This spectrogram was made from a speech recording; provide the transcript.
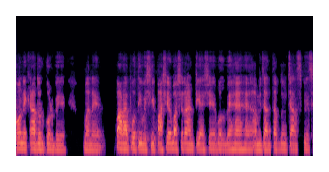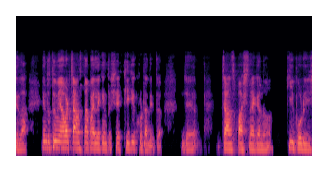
অনেক আদর করবে মানে পাড়া প্রতিবেশী, পাশের বাসার আন্টি এসে বলবে হ্যাঁ হ্যাঁ আমি জানতাম তুমি চান্স পেয়েছিলা। কিন্তু তুমি আবার চান্স না পাইলে কিন্তু সে ঠিকই খোঁটা দিত যে চান্স পাস না কেন? কি পড়িস?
